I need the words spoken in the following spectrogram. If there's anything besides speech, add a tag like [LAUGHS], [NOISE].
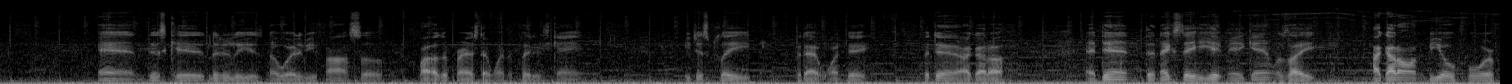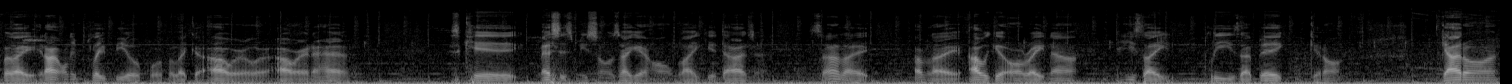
and this kid literally is nowhere to be found. So my other friends that wanted to play this game, he just played for that one day. But then I got off, and then the next day he hit me again. Was like, I got on BO4 for like, and I only played BO4 for like an hour or an hour and a half. This kid messaged me as soon as I get home, like, get dodging. So I like, I'm like, I would get on right now. He's like, please, I beg, get on. Got on,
